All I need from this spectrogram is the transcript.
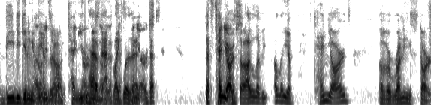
the beginning of the end zone. Ten yards. you have that. like what is that? Yards. That's that's 10 yards. So I will let you, I'll let you have 10 yards of a running start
